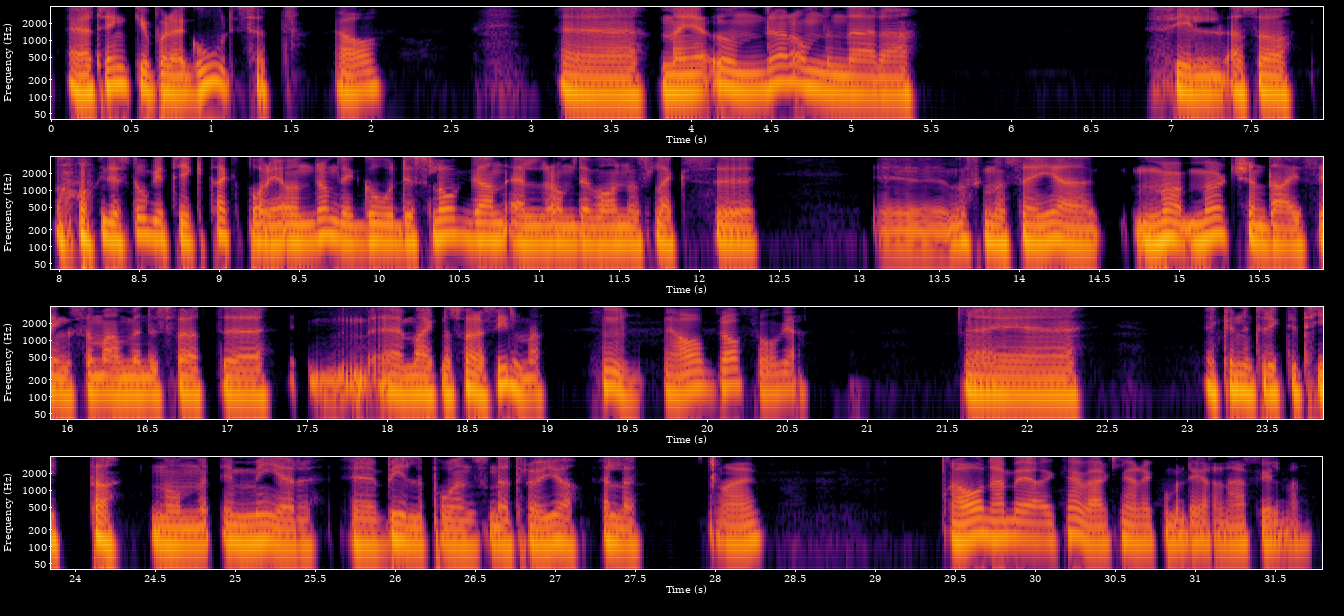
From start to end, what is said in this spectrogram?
Jag tänker på det här godiset. Ja, Eh, men jag undrar om den där uh, film, alltså det stod ju Tic Tac på det. Jag undrar om det är godisloggan eller om det var någon slags, eh, eh, vad ska man säga, mer merchandising som användes för att eh, eh, marknadsföra filmen. hmm. ja bra fråga. Eh, jag kunde inte riktigt hitta någon mer eh, bild på en sån där tröja. Eller? Nej. Ja, nej, men jag kan ju verkligen rekommendera den här filmen.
